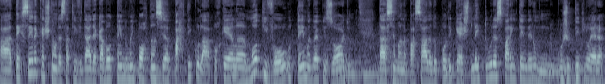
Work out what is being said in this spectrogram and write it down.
A terceira questão dessa atividade acabou tendo uma importância particular, porque ela motivou o tema do episódio da semana passada do podcast Leituras para Entender o Mundo, cujo título era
